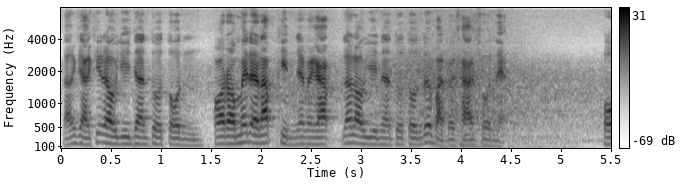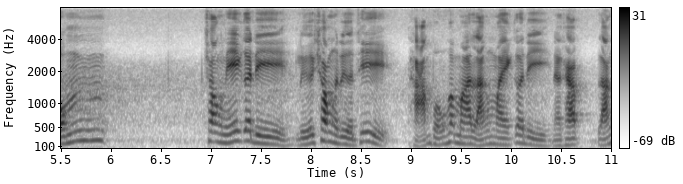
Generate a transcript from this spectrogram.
หลังจากที่เรายืนยันตัวตน พอเราไม่ได้รับพินใช่ไหมครับแล้วเรายืนยันตัวตนด้วยบัตรประชาชนเนี่ย ผมช่องนี้ก็ดี หรือช่องอื่นที่ถามผมเข้ามาหลังไมค์ก็ดีนะครับ หลัง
